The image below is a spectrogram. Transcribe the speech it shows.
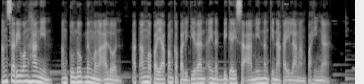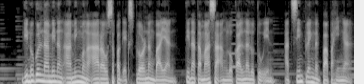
Ang sariwang hangin, ang tunog ng mga alon, at ang mapayapang kapaligiran ay nagbigay sa amin ng kinakailangang pahinga. Ginugol namin ang aming mga araw sa pag-explore ng bayan, tinatamasa ang lokal na lutuin, at simpleng nagpapahinga.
